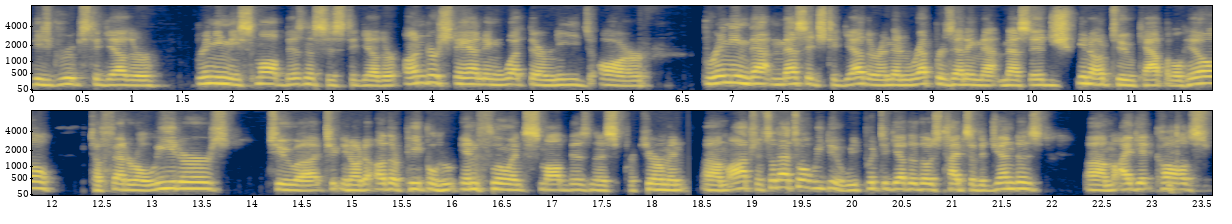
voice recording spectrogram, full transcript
these groups together bringing these small businesses together, understanding what their needs are, bringing that message together, and then representing that message, you know, to Capitol Hill, to federal leaders, to uh, to you know to other people who influence small business procurement um, options. So that's what we do. We put together those types of agendas. Um, I get calls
